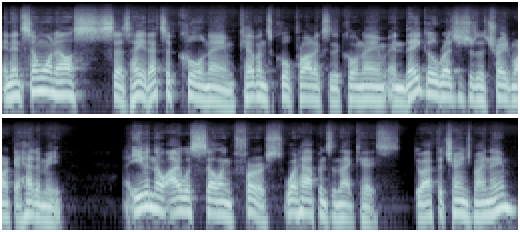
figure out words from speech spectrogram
and then someone else says, "Hey, that's a cool name. Kevin's Cool Products is a cool name," and they go register the trademark ahead of me, even though I was selling first. What happens in that case? Do I have to change my name?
